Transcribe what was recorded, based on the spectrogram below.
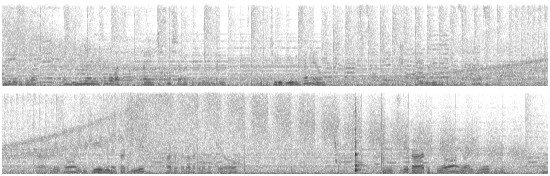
줄이게도 제가 한 2년은 쓴 것 같아요. 다이 처음 시작할 때 들여온 아이. 이렇게 조립이 여기 편해요. 물줄 때 되게 편하고. 자, 그래서 여기 뒤에 있는 애까지 마저 제가 하도록 할게요. 이제 두 개 다 됐고요. 이 아이도 물을. 아,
